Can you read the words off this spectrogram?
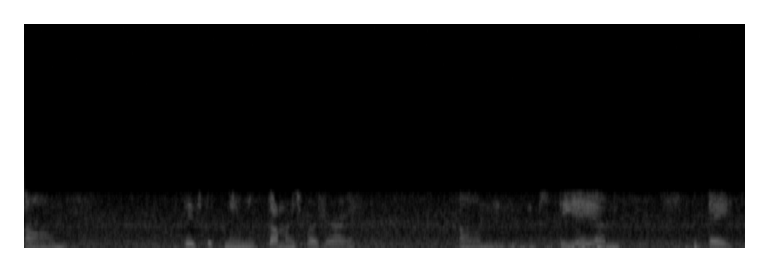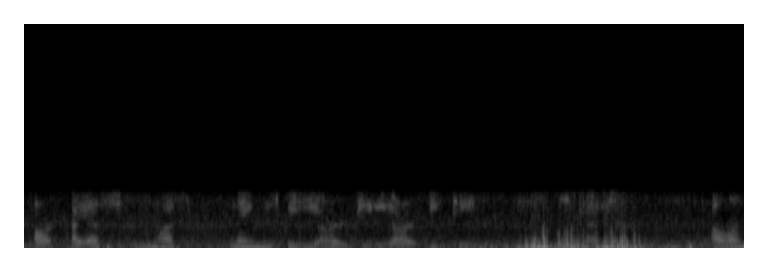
Um, Facebook name is Damaris Bergeret. Um, it's D A M A R I S, and last name is B E R G E R E T. Okay. I'll um.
